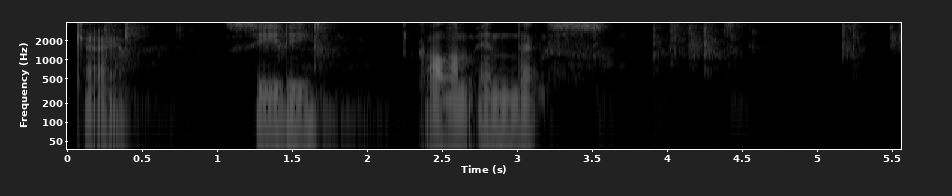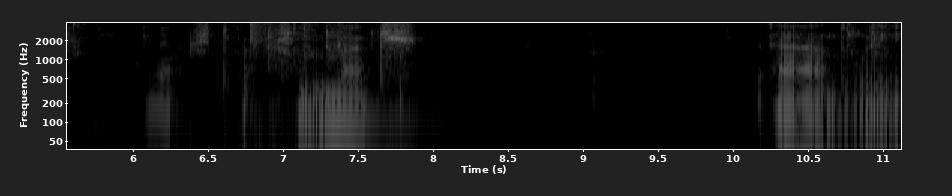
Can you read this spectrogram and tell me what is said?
okay, cd column index match and we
